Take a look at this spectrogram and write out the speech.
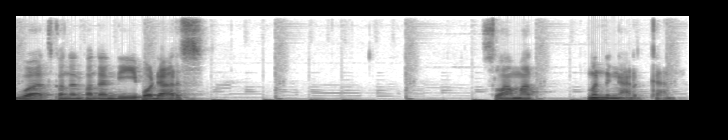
buat konten-konten di Podars Selamat mendengarkan.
